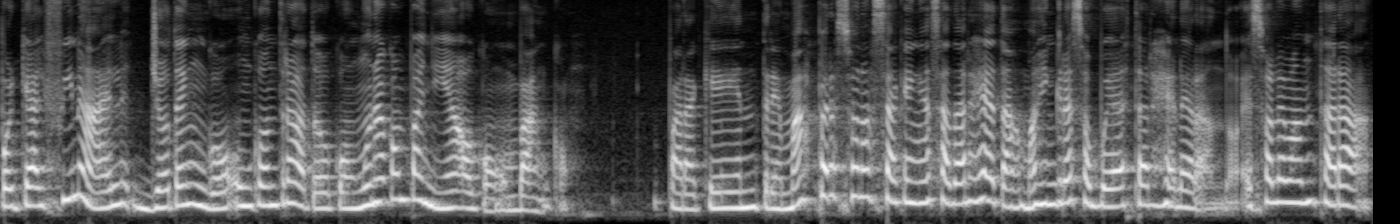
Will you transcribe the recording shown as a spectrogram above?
porque al final yo tengo un contrato con una compañía o con un banco para que entre más personas saquen esa tarjeta, más ingresos voy a estar generando. Eso levantará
